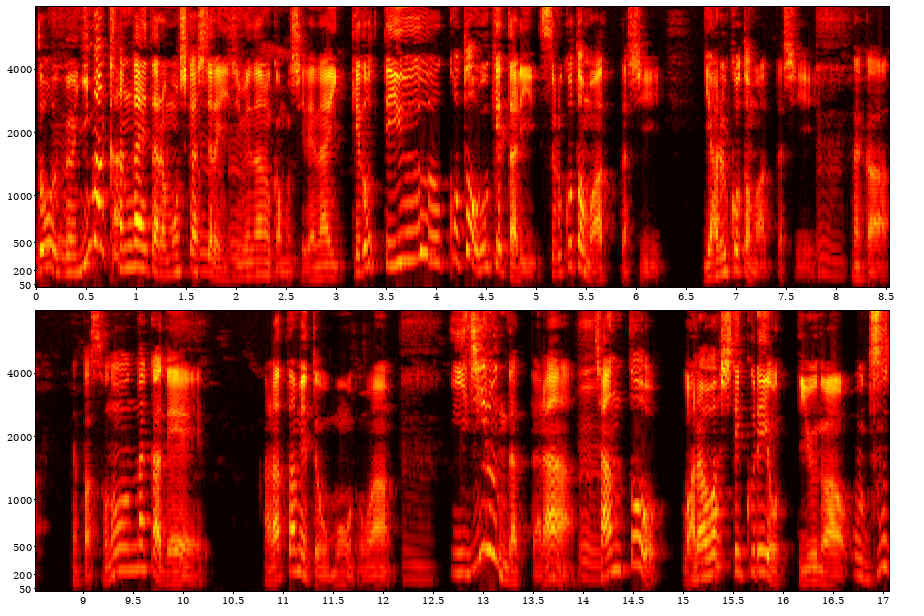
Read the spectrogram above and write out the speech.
どう、うん今考えたらもしかしたらいじめなのかもしれないけどっていうことを受けたりすることもあったし、やることもあったし、うん。なんか、やっぱその中で、改めて思うのは、うん。いじるんだったらうん、ちゃんと笑わしてくれよっていうのはずっ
